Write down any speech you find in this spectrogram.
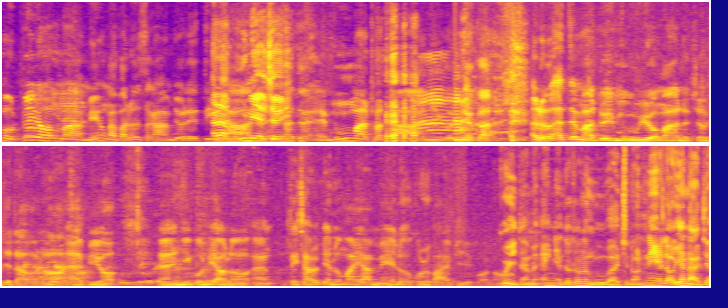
မဟုတ်တွေ့တော့မှမင်းကငါဘာလို့စကားမပြောလဲတိအဲ့ဒါမူးနေတဲ့အချိန်အဲမူးမှထွက်တာညီကိုနှစ်ယောက်ကအဲ့လိုအသက်မှတွေ့မူးပြီးတော့မှအဲ့လိုပြောဖြစ်တာပေါ့နော်အဲပြီးတော့အဲညီကိုနှစ်ယောက်လုံးအဲတေချာတော့ပြန်လို့မရမယ်လို့အကိုတို့ဘာပဲဖြစ်ဖြစ်ပေါ့နော်ကိုကြီးဒါပေမဲ့အဲ့ညတော်တော်လည်းမူပါကျွန်တော်နှစ်ရက်လောက်ရက်နာကြ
